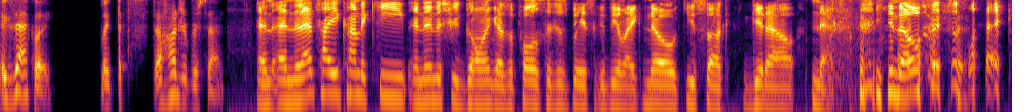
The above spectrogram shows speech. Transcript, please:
Exactly. Like that's hundred percent. and and that's how you kind of keep an industry going as opposed to just basically being like no you suck get out next you know it's just like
